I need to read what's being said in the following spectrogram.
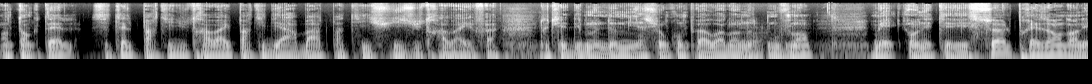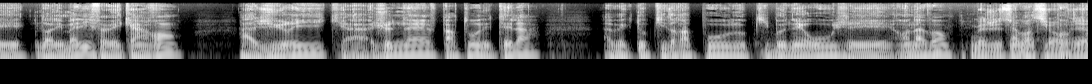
en tant que tel, c'était le Parti du Travail, Parti des Harvard, Parti suisse du Travail, enfin toutes les dénominations qu'on peut avoir dans notre mouvement. Mais on était les seuls présents dans les dans les manifs avec un rang à Zurich, à Genève, partout on était là avec nos petits drapeaux, nos petits bonnets rouges et en avant. Mais justement, si on, revient,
